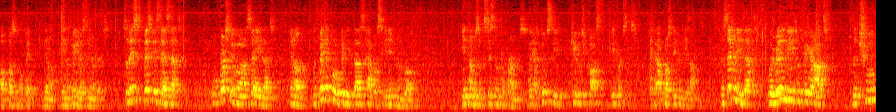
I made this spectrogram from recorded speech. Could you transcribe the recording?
of possible failure, you know, in the failure scenarios. So this basically says that, well, first thing we want to say that, you know, the failure probability does have a significant role in terms of system performance. We have to see huge cost differences okay, across different designs. The second is that we really need to figure out the true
